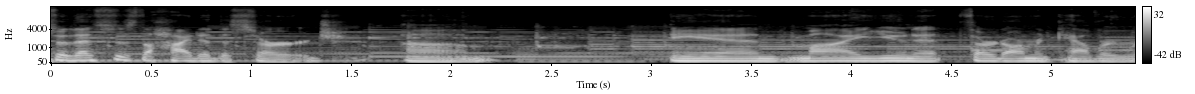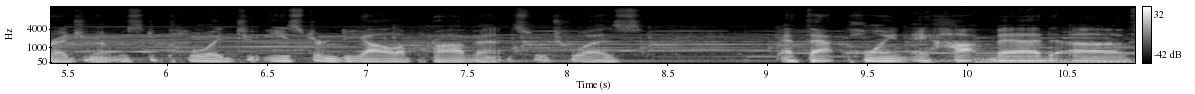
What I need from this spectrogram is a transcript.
so this is the height of the surge. Um, and my unit, 3rd Armored Cavalry Regiment, was deployed to eastern Diyala province, which was at that point a hotbed of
